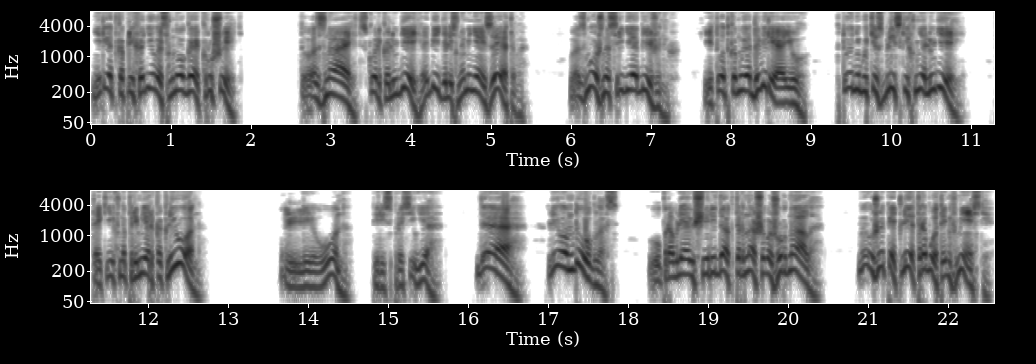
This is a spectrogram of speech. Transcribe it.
нередко приходилось многое крушить. Кто знает, сколько людей обиделись на меня из-за этого. Возможно, среди обиженных. И тот, кому я доверяю, кто-нибудь из близких мне людей, таких, например, как Леон. Леон? переспросил я. Да, Леон Дуглас, управляющий редактор нашего журнала. Мы уже пять лет работаем вместе,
